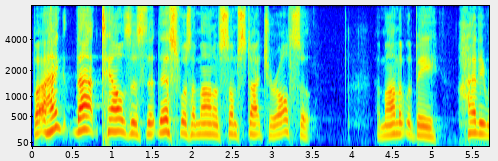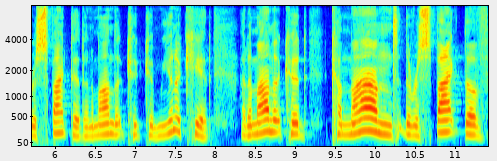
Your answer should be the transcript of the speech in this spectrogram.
but I think that tells us that this was a man of some stature also. A man that would be highly respected, and a man that could communicate, and a man that could command the respect of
